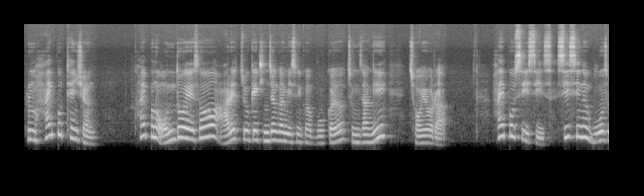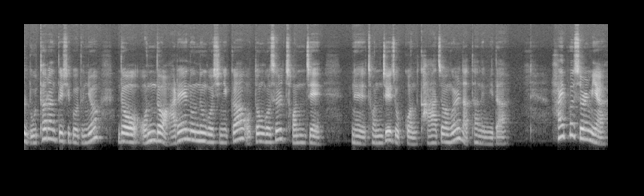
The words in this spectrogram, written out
그럼 하이포텐션. 하이퍼는 언더에서 아래쪽에 긴장감이 있으니까 뭘까요? 증상이 저혈압. 하이포시시스. 시시는 무엇을 놓다란 뜻이거든요. 근데 언더 아래에 놓는 것이니까 어떤 것을 전제, 네, 전제 조건, 가정을 나타냅니다. 하이포설미아.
